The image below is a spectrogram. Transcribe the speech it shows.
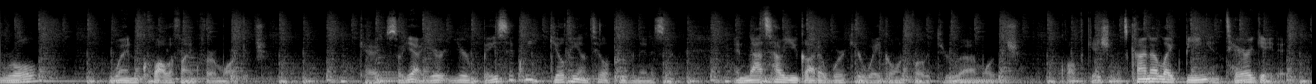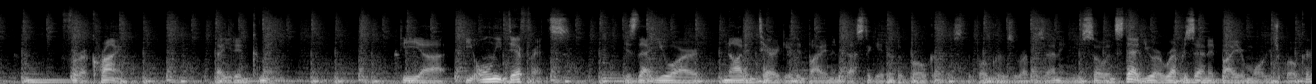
role when qualifying for a mortgage. Okay, so yeah, you're you're basically guilty until proven innocent, and that's how you got to work your way going forward through uh, mortgage qualification. It's kind of like being interrogated for a crime that you didn't commit. The uh, the only difference is that you are not interrogated by an investigator. The broker is the broker is representing you. So instead, you are represented by your mortgage broker,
